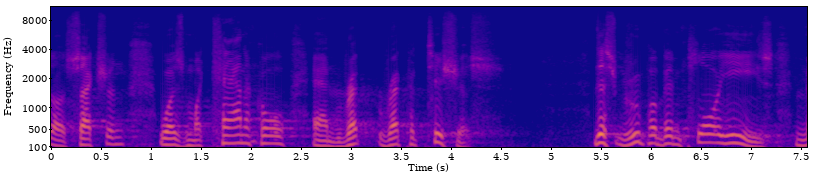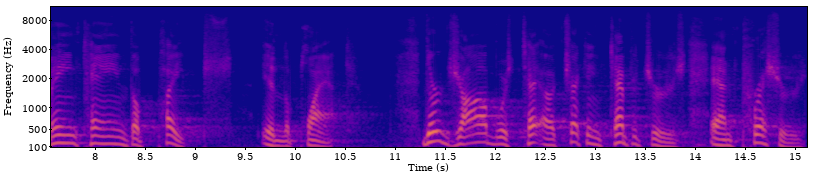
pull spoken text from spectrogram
uh, section was mechanical and rep- repetitious. This group of employees maintained the pipes in the plant. Their job was te- uh, checking temperatures and pressures.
